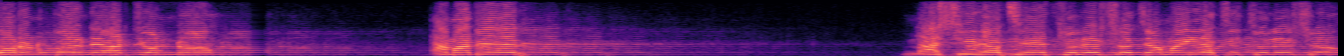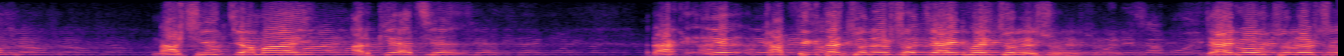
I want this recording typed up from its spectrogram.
বরণ করে নেওয়ার জন্য আমাদের নাসির আছে, চলে এসো, জামাই আছে, চলে এসো। নাসির, জামাই, আর কে আছে? এ- কার্তিকদা চলে এসো জাহির ভাই চলে এসো। জাহির বাবু চলে এসো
